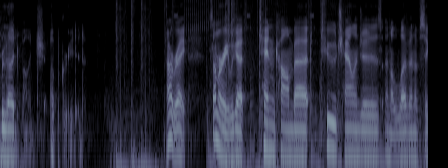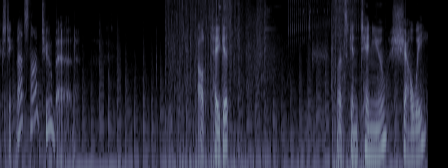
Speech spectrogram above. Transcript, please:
Blood Punch upgraded. Alright. Summary, we got 10 combat, 2 challenges, and 11 of 16. That's not too bad. I'll take it. Let's continue, shall we?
